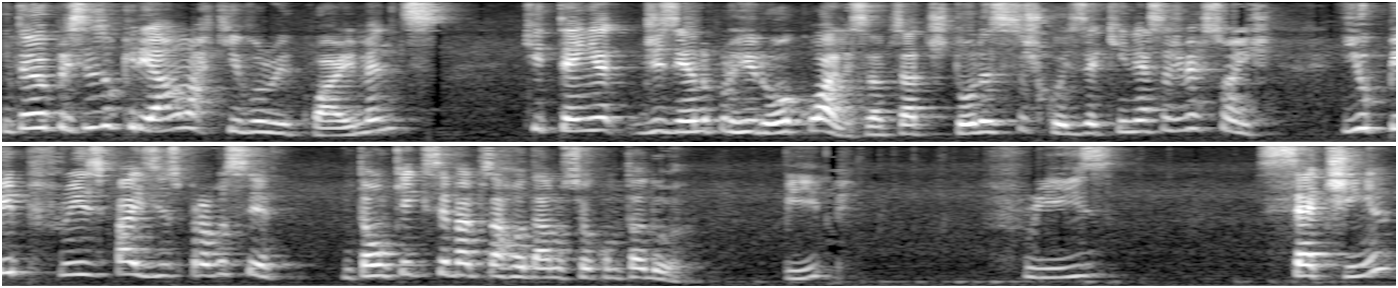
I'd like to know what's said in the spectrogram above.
Então eu preciso criar um arquivo requirements que tenha dizendo para o Heroku, olha, você vai precisar de todas essas coisas aqui nessas versões. E o pip freeze faz isso para você. Então o que, que você vai precisar rodar no seu computador? pip freeze, setinha,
